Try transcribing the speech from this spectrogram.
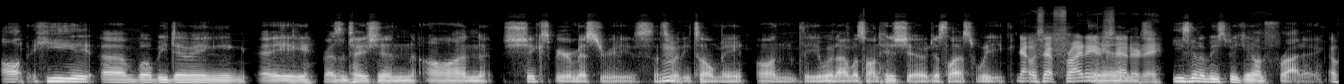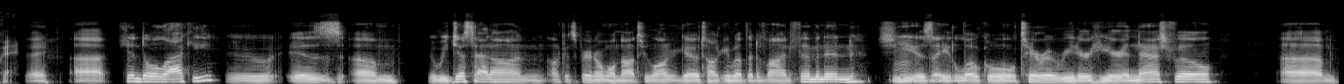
all, he um, will be doing a presentation on Shakespeare mysteries. That's Hmm. what he told me on the when I was on his show just last week. That was that Friday or Saturday. He's going to be speaking on Friday. Okay. Okay. Uh, Kendall Lackey, who is um, who we just had on on Conspiranormal not too long ago, talking about the divine feminine. She Mm. is a local tarot reader here in Nashville. Um,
